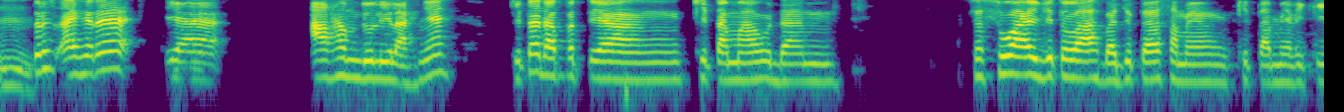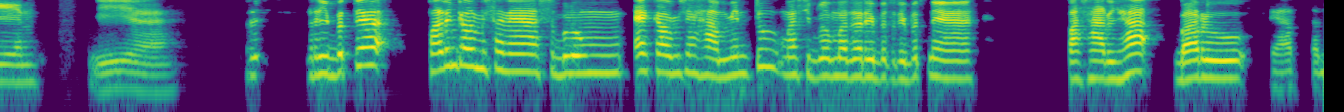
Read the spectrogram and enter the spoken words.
hmm. Terus akhirnya ya alhamdulillahnya kita dapet yang kita mau dan sesuai gitulah budgetnya sama yang kita milikin iya ribetnya paling kalau misalnya sebelum eh kalau misalnya Hamin tuh masih belum ada ribet-ribetnya. Pas hari H baru. Kelihatan.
